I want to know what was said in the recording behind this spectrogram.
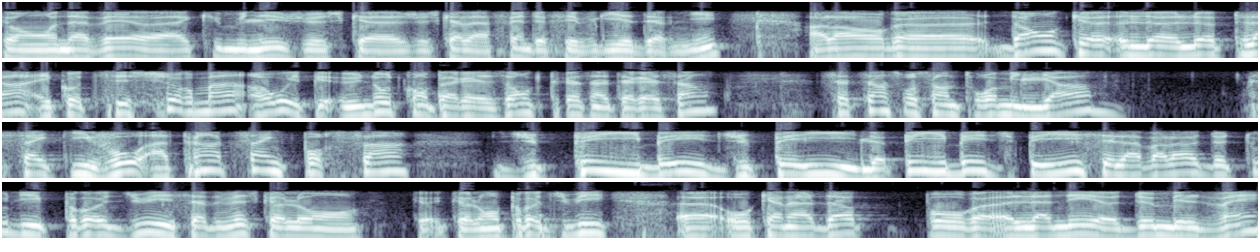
qu'on avait euh, accumulée jusqu'à la fin de février dernier. Alors euh, donc le, le plan, écoute, c'est sûrement. Ah oui, puis une autre comparaison qui est très intéressante. 763 milliards, ça équivaut à 35% du PIB du pays. Le PIB du pays, c'est la valeur de tous les produits et services que l'on que, l'on produit euh, au Canada pour euh, l'année 2020 euh,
